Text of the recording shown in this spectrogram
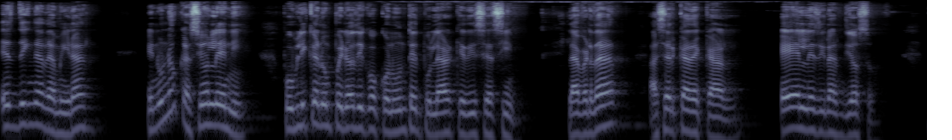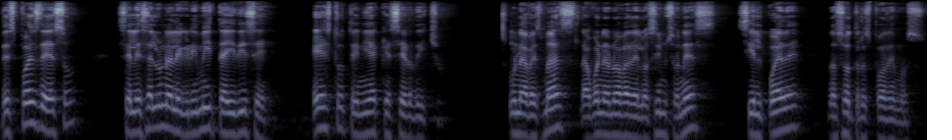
es digna de admirar. En una ocasión Lenny publica en un periódico con un titular que dice así, La verdad acerca de Carl, él es grandioso. Después de eso, se le sale una legrimita y dice, esto tenía que ser dicho. Una vez más, la buena nueva de los Simpson es, si él puede, nosotros podemos.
